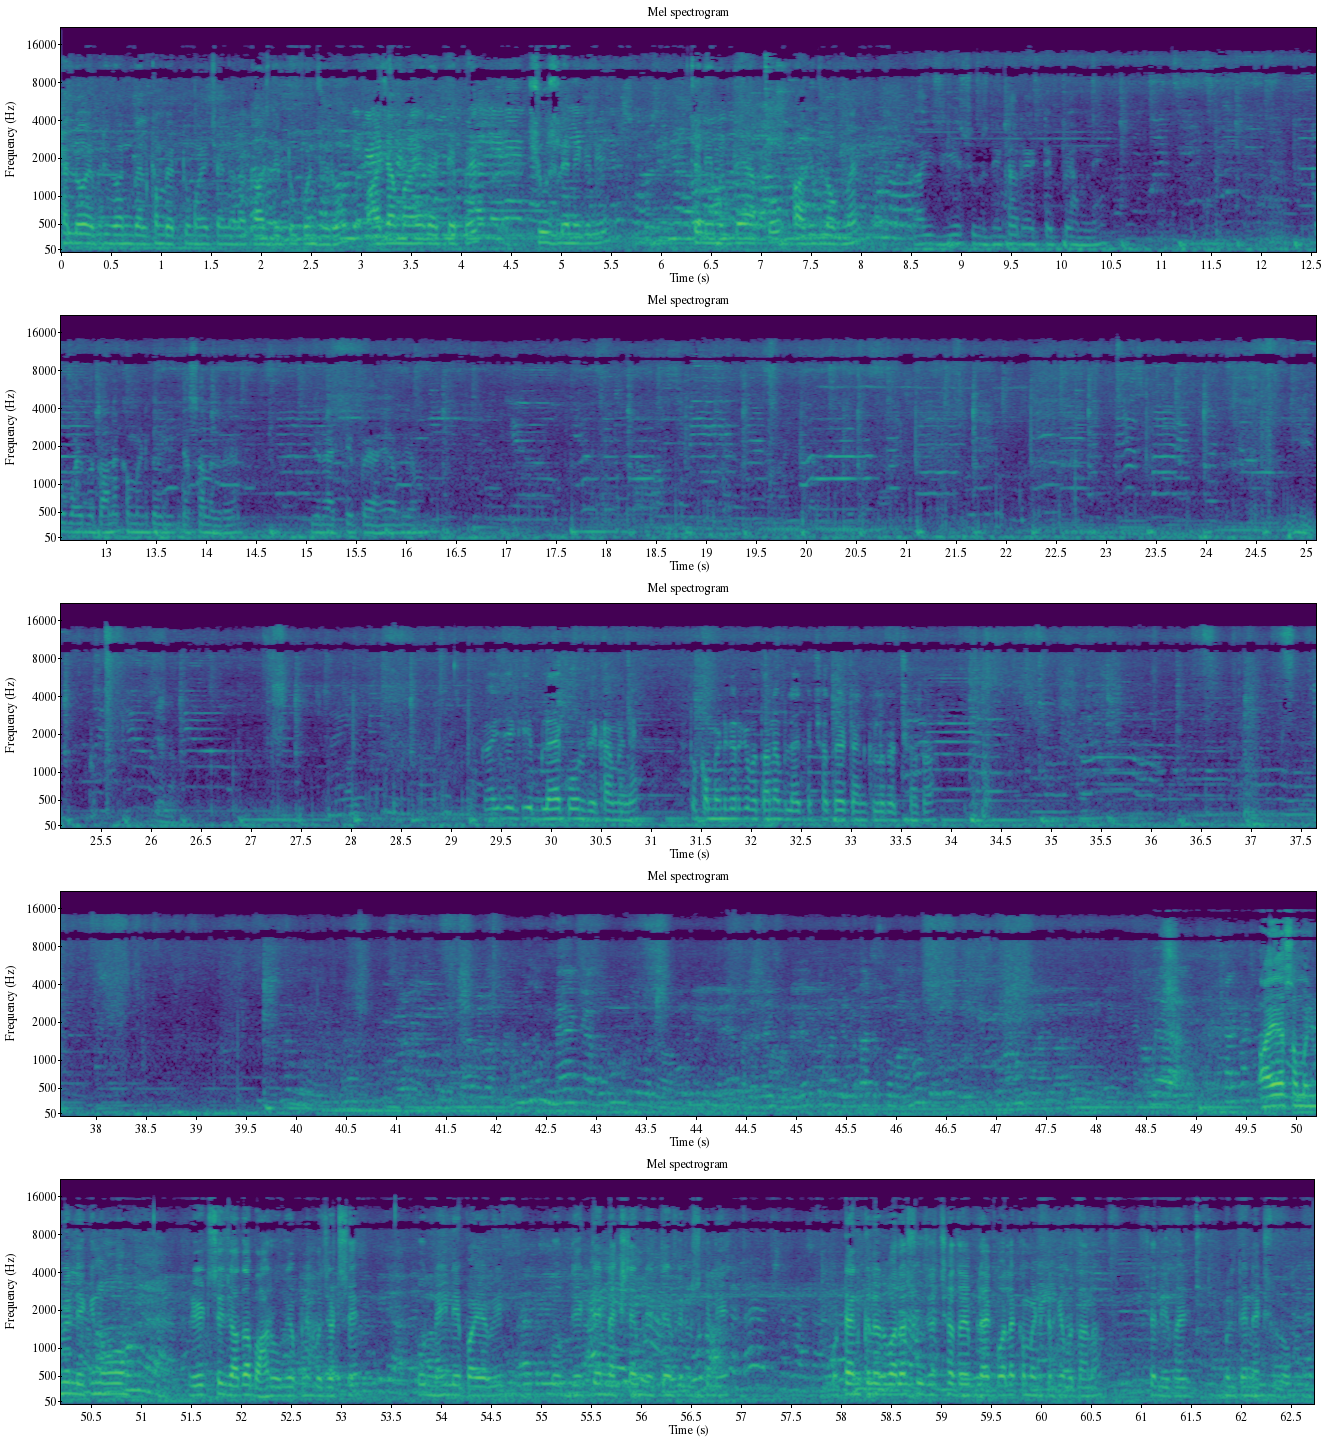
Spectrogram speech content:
Hello everyone welcome back to my channel Akashdeep 2.0 आज हम आए रेड टेप पे शूज़ लेने के लिए। चलिए मिलते हैं आपको आगे ब्लॉग में। गाइस ये शूज़ देखा रेड टेप पे हमने। तो भाई बताना कमेंट करके कैसा लग रहा है। ये रेड टेप पे आए अभी हम। गाइस एक ये ब्लैक और देखा मैंने। तो कमेंट करके बताना ब्लैक अच्छा था या टेन कलर अच्छा था? आया समझ में, लेकिन वो रेट से ज़्यादा बाहर हो गया अपने बजट से। तो नहीं ले पाए अभी। तो देखते हैं नेक्स्ट टाइम लेते हैं फिर उसके लिए। और टेन कलर वाला शूज़ अच्छा था ब्लैक वाला कमेंट करके बताना। चलिए भाई, मिलते हैं नेक्स्ट ब्लॉग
